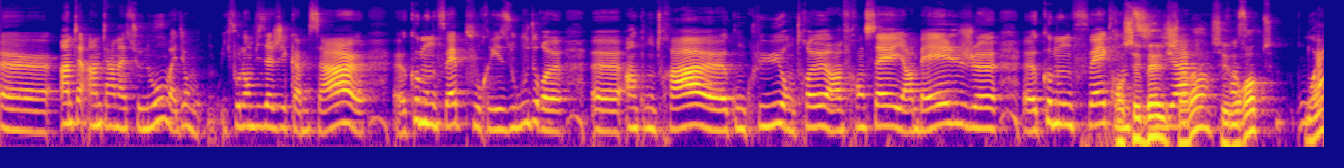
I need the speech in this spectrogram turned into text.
euh, internationaux, on va dire, il faut l'envisager comme ça. comment on fait pour résoudre un contrat conclu entre un Français et un Belge Comment on fait Français-Belge, ça va C'est l'Europe Ouais,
